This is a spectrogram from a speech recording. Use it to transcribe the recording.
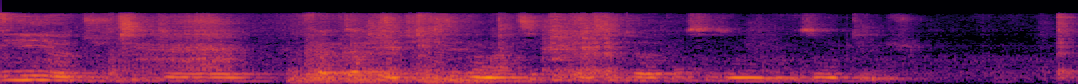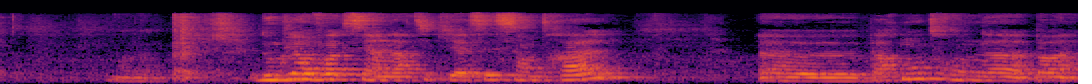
et du type de, facteur qui est utilisé dans l'article et quel type de réponse ils ont, obtenu. Voilà. Donc là, on voit que c'est un article qui est assez central. par contre, on a, ben,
